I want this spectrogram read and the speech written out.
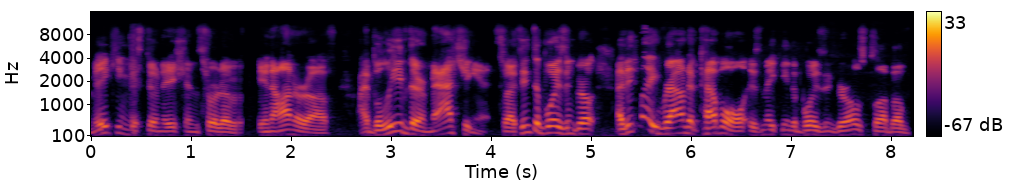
making this donation sort of in honor of. I believe they're matching it. So I think the Boys and Girls I think my round at Pebble is making the Boys and Girls Club of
